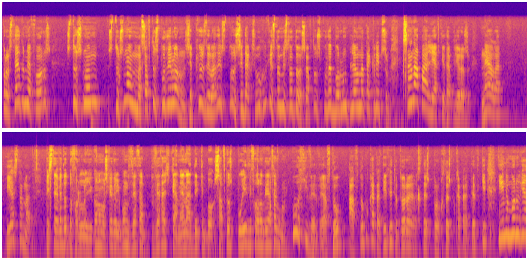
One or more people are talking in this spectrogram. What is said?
Προσθέτουν φόρου στους, νόμ, στους νόμους μας, αυτούς που δηλώνουν. Σε ποιους δηλαδή, στο συνταξιούχο και στο μισθωτό, σε αυτούς που δεν μπορούν πλέον να τα κρύψουν. Ξανά πάλι αυτοί θα πληρώσουν. Ναι, αλλά ή ασταμάτα. Πιστεύετε ότι το φορολογικό νομοσχέδιο λοιπόν δεν θα, δεν θα έχει κανένα αντίκτυπο σε αυτούς που ήδη φοροδιαφεύγουν; Όχι βέβαια. Αυτό, αυτό που κατατίθεται τώρα, χθες προχθέ που κατατέθηκε, είναι μόνο για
